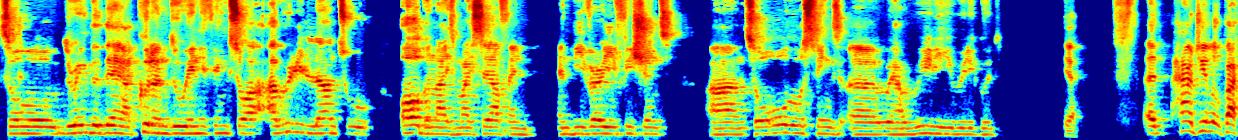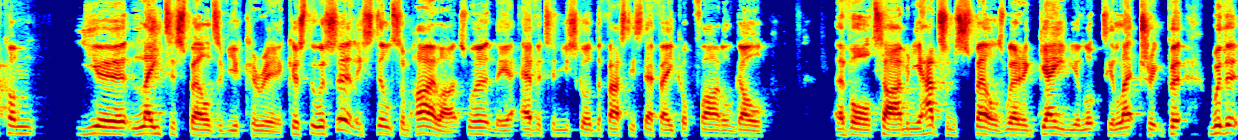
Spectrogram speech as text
So during the day I couldn't do anything. So I, I really learned to organize myself and and be very efficient. Um, so all those things uh, were really really good. Yeah. And how do you look back on your later spells of your career? Because there were certainly still some highlights, weren't there? At Everton, you scored the fastest FA Cup final goal of all time, and you had some spells where again you looked electric. But were the,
